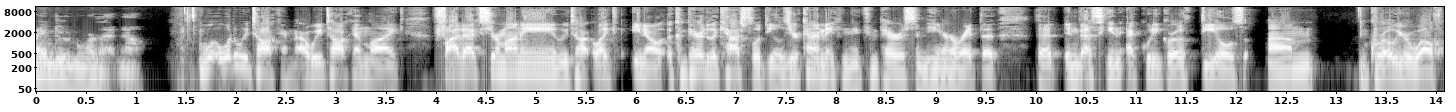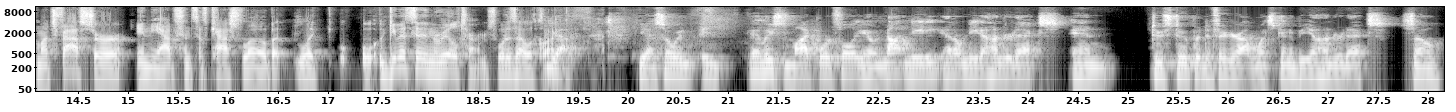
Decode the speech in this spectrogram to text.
I am doing more of that now. What, what, are we talking? Are we talking like 5x your money? Are we talk like, you know, compared to the cash flow deals, you're kind of making a comparison here, right? That, that investing in equity growth deals, um, grow your wealth much faster in the absence of cash flow. But like, give us it in real terms. What does that look like? Yeah. Yeah. So in, in at least in my portfolio, not needing, I don't need 100x and too stupid to figure out what's going to be 100x. So,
